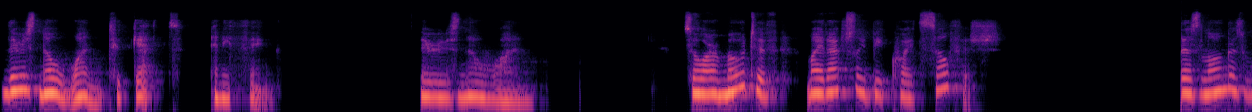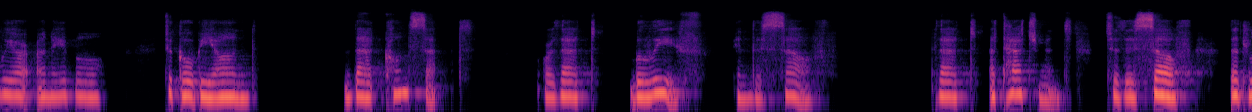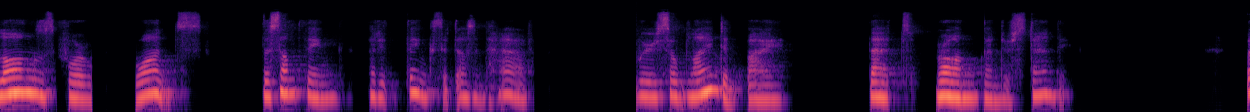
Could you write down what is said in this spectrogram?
there is no one to get anything. There is no one. So our motive might actually be quite selfish. But as long as we are unable to go beyond that concept or that belief in the self, that attachment to this self that longs for, wants the something that it thinks it doesn't have. We're so blinded by that wrong understanding.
